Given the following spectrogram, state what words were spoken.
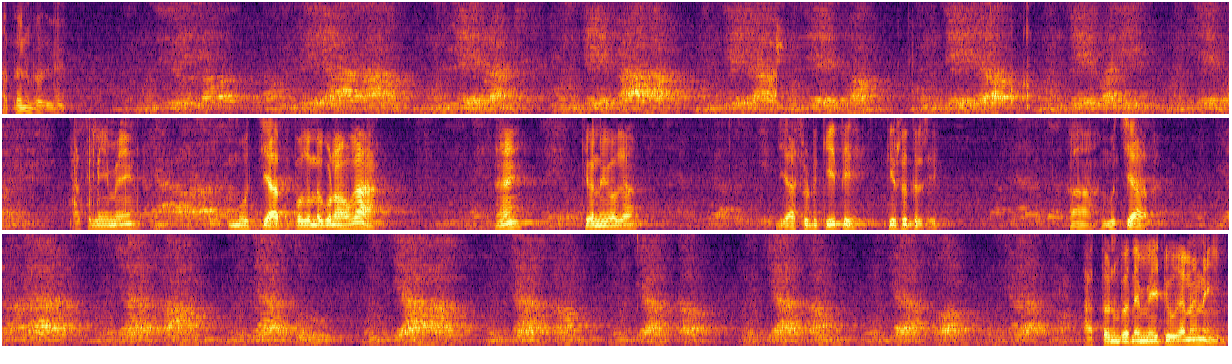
आतन पद में। असली में मुच्यात पुगंध गुण होगा। हैं? क्यों नहीं होगा? या सुट की थे, किस सूत्र से? हाँ मुच्यात आत्मनिपद में इट होगा ना नहीं?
